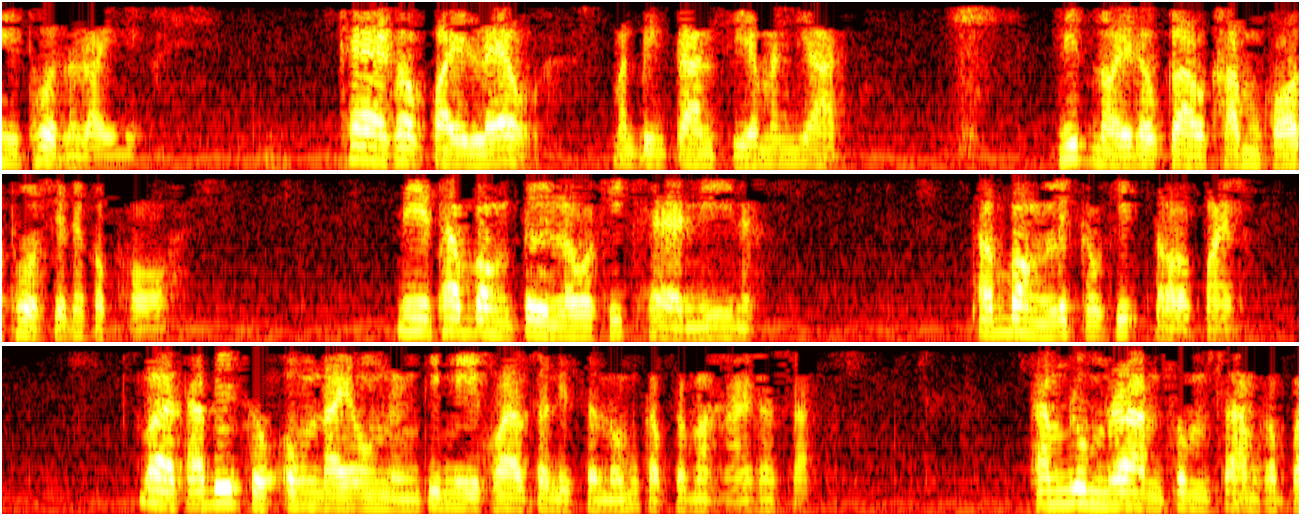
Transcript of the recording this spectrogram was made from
มีโทษอะไรนี่แค่เข้าไปแล้ว มันเป็นการเสียมันญาติ นิดหน่อยเรากล่าวคำขอโทษเสียนั่นก็พอ นี่ถ้าบ้องตื่นเราก็คิดแค่นี้นะถ้าบ้องลึกเขาคิดต่อไป ว่าถ้าบิสุองค์ใดองค์หนึ่งที่มีความสนิทสนมกับพระมหากษัตริย์ทำลุ่มร่ามซุ่มซ่ามเข้าไป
